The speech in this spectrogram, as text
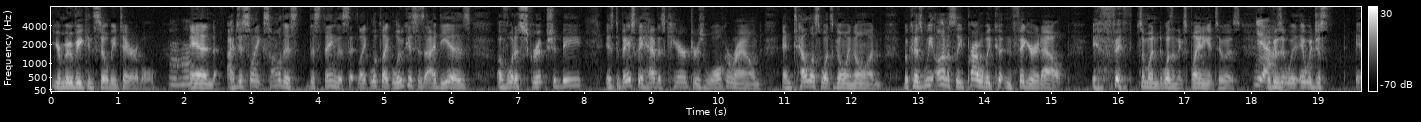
your movie can still be terrible. And I just like saw this this thing that said, like looked like Lucas's ideas of what a script should be is to basically have his characters walk around and tell us what's going on because we honestly probably couldn't figure it out if if someone wasn't explaining it to us. Yeah. Because it would it would just it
